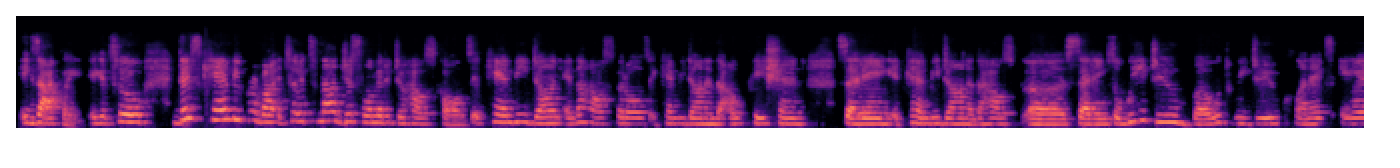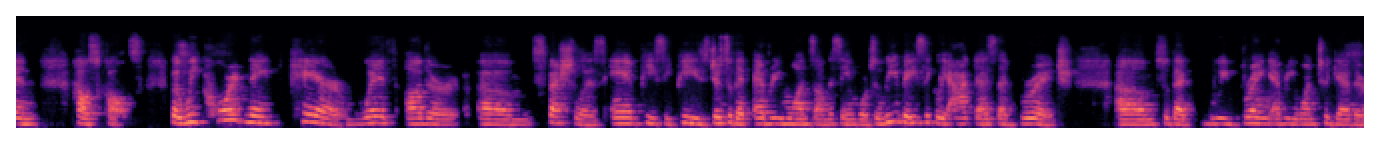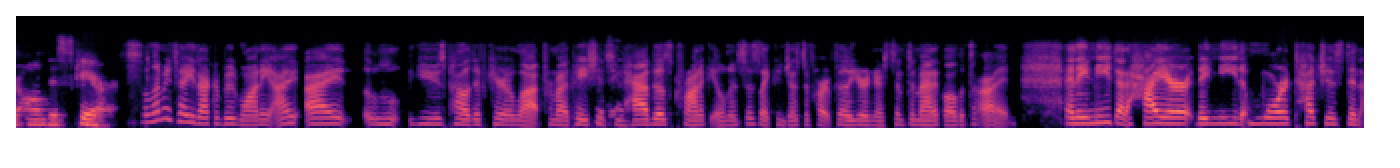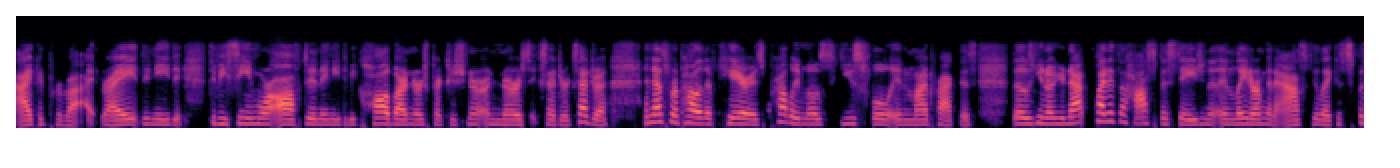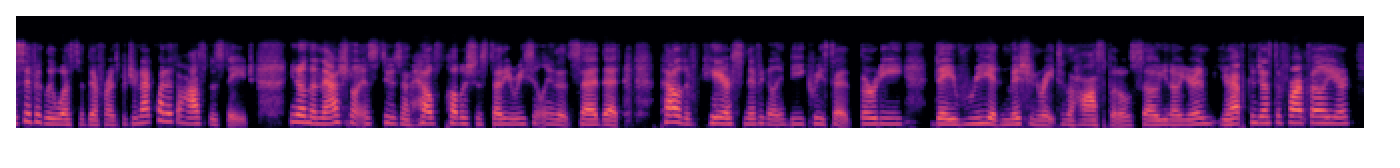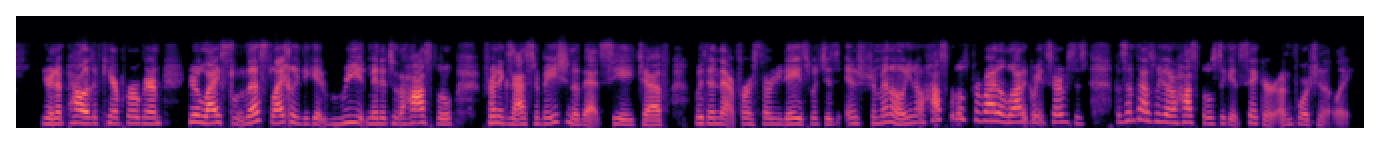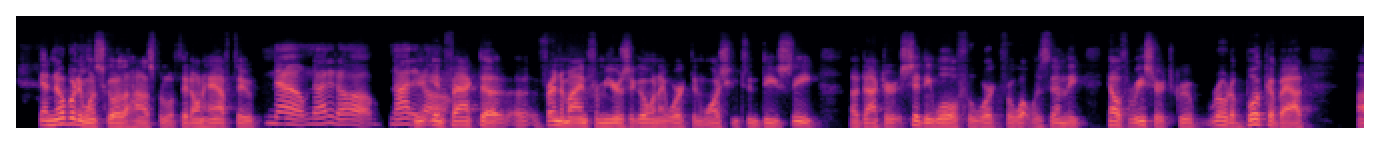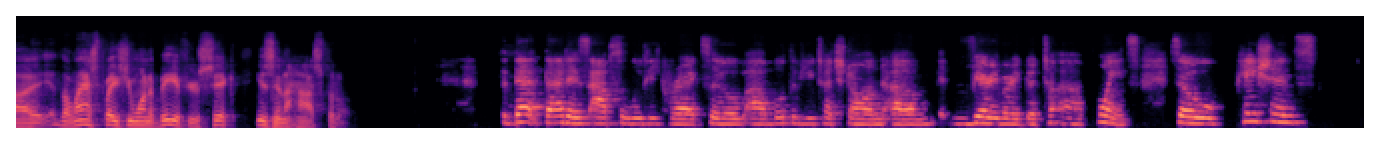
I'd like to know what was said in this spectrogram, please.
Exactly. So this can be provided. So it's not just limited to house calls. It can be done in the hospitals. It can be done in the outpatient setting. It can be done in the house uh, setting. So we do both. We do clinics and house calls, but we coordinate care with other um, specialists and PCPs just so that everyone's on the same board. So we basically act as that bridge um, so that we bring everyone together on this care. So let me tell you, Dr. Budwani, I, I use palliative care a lot for my patients who have those chronic illnesses like congestive heart failure and they're symptomatic all the time. And they need that higher, they need more touches than I could provide, right? They need to be seen more often. They need to be called by a nurse practitioner, a nurse, et cetera, et cetera. And that's where palliative care is probably most useful in my practice. Those, you know, you're not quite at the hospice stage. And, and later I'm going to ask you like specifically what's the difference, but you're not quite at the hospice stage. You know, the National Institutes of Health published a study recently that said that palliative care significantly decreased that 30 day readmission rate to the hospital. So, you know, you're in, you have congestive heart failure, you're in a palliative care program, you're less, less likely to get readmitted to the hospital for an exacerbation of that CHF within that first 30 days, which is instrumental. You know, hospitals provide a lot of great services, but sometimes we go to hospitals to get sicker, unfortunately. And nobody wants to go to the hospital if they don't have to. No, not at all. Not at in, all. In fact, uh, a friend of mine from years ago when I worked in Washington, D.C., uh, Dr. Sidney Wolfe, who worked for what was then the Health Research Group, wrote a book about uh, the last place you want to be if you're sick is in a hospital. That that is absolutely correct. So uh, both of you touched on um, very very good t- uh, points. So patients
